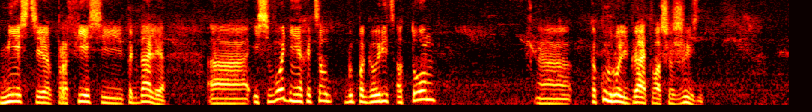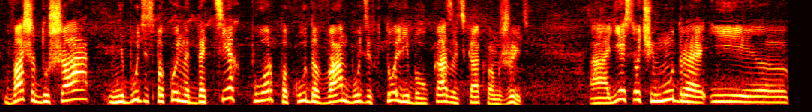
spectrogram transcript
месте, профессии и так далее – и сегодня я хотел бы поговорить о том, а, какую роль играет ваша жизнь. Ваша душа не будет спокойна до тех пор, покуда вам будет кто-либо указывать, как вам жить. А, есть очень мудрая и э,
